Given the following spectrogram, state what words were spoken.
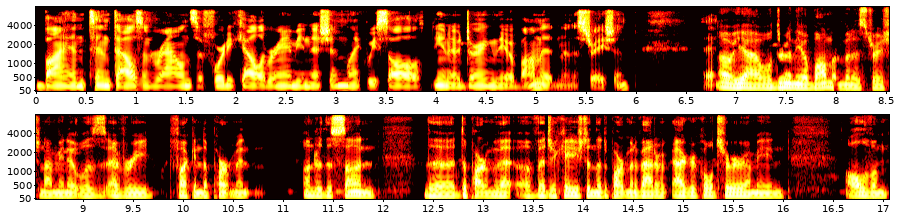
buying 10,000 rounds of 40 caliber ammunition like we saw, you know, during the Obama administration. Oh yeah. Well, during the Obama administration, I mean, it was every fucking department under the sun. The Department of- Education, the Department of Agriculture. I mean, all of them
